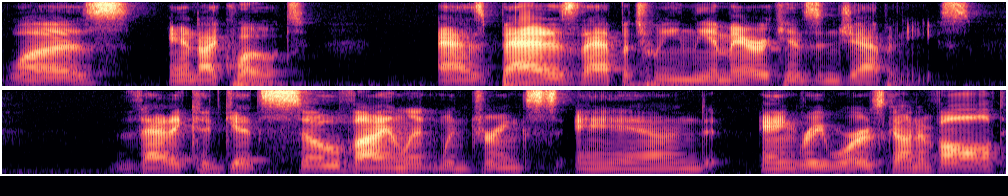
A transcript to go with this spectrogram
was, and I quote, as bad as that between the Americans and Japanese. That it could get so violent when drinks and angry words got involved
